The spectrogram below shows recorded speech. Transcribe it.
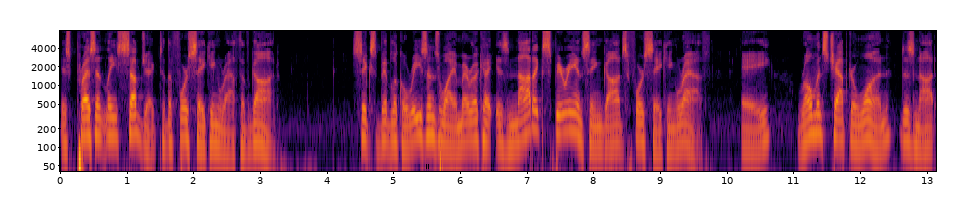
is presently subject to the forsaking wrath of God. Six biblical reasons why America is not experiencing God's forsaking wrath. A. Romans chapter 1 does not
